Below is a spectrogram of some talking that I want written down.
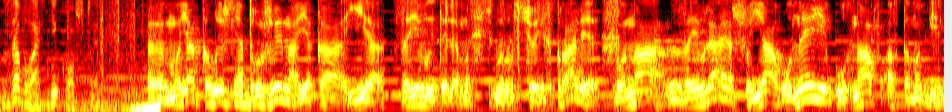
за власні кошти. Е, Моя колишня дружина, яка є заявителем в цій справі, вона заявляє, що я у неї угнав автомобіль.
